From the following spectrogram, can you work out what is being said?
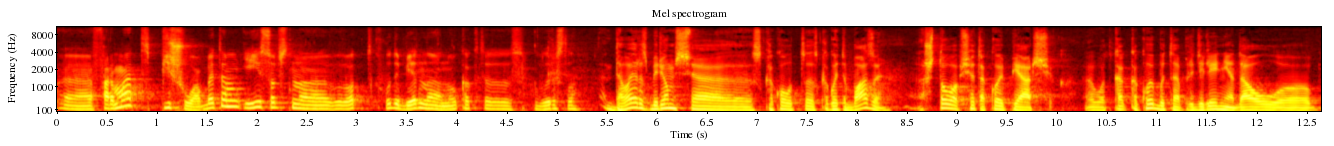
э, формат, пишу об этом, и, собственно, вот худо-бедно оно как-то выросло. Давай разберемся с, какого-то, с какой-то базы. Что вообще такое пиарщик? Вот как, какое бы ты определение дал э,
